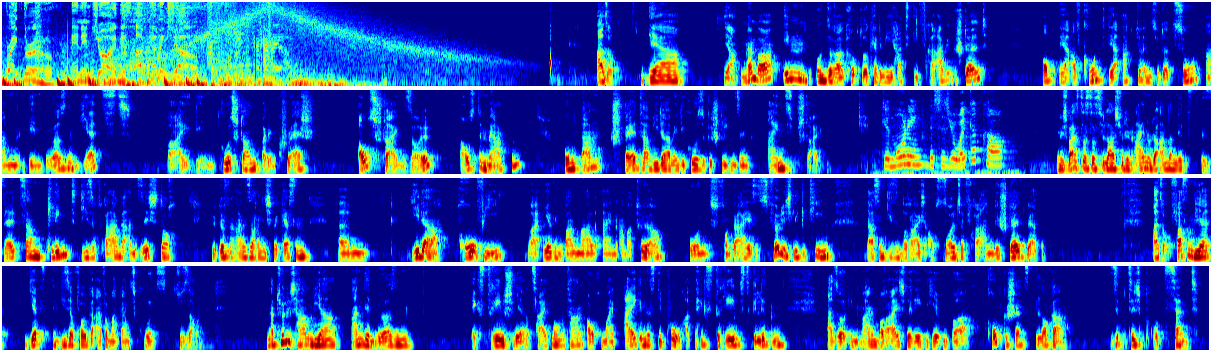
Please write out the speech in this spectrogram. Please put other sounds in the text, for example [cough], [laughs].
breakthrough and enjoy this upcoming show. Also, der ja, Member in unserer Crypto Academy hat die Frage gestellt, ob er aufgrund der aktuellen Situation an den Börsen jetzt bei dem Kursstand, bei dem Crash aussteigen soll aus den Märkten um dann später wieder, wenn die Kurse gestiegen sind, einzusteigen. Good morning, this is your wake-up call. Und ich weiß, dass das vielleicht für den einen oder anderen jetzt seltsam klingt, diese Frage an sich, doch wir dürfen eine Sache nicht vergessen. Ähm, jeder Profi war irgendwann mal ein Amateur und von daher ist es völlig legitim, dass in diesem Bereich auch solche Fragen gestellt werden. Also fassen wir jetzt in dieser Folge einfach mal ganz kurz zusammen. Natürlich haben wir an den Börsen extrem schwere Zeit momentan. Auch mein eigenes Depot hat [laughs] extremst gelitten. Also in meinem Bereich, wir reden hier über grob geschätzt locker 70 Prozent.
